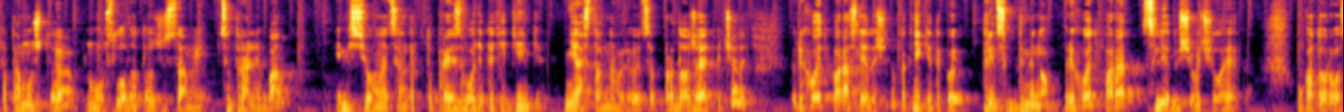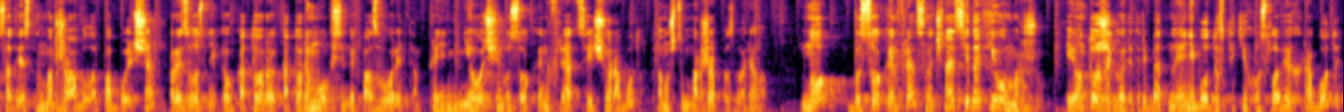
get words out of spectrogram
потому что, ну, условно, тот же самый центральный банк эмиссионный центр, кто производит эти деньги, не останавливается, продолжает печатать, приходит пора следующей, ну как некий такой принцип домино, приходит пора следующего человека, у которого, соответственно, маржа была побольше, производственника, у которого, который мог себе позволить там, при не очень высокой инфляции еще работать, потому что маржа позволяла. Но высокая инфляция начинает съедать его маржу. И он тоже говорит, ребят, ну я не буду в таких условиях работать,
